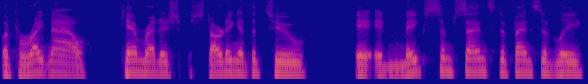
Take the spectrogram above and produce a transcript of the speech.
But for right now, Cam Reddish starting at the two, it, it makes some sense defensively.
